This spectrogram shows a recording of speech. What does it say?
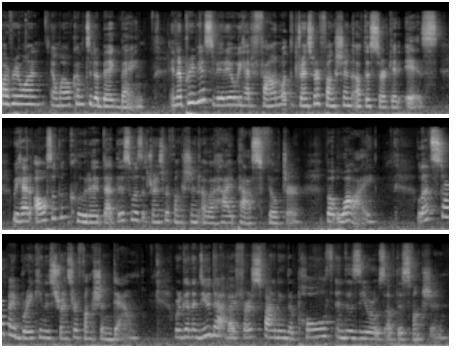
everyone and welcome to the Big BENG. In a previous video we had found what the transfer function of the circuit is. We had also concluded that this was the transfer function of a high-pass filter. But why? Let's start by breaking this transfer function down. We're going to do that by first finding the poles and the zeros of this function.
